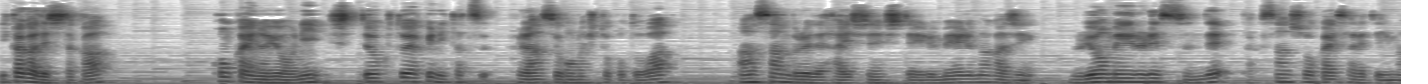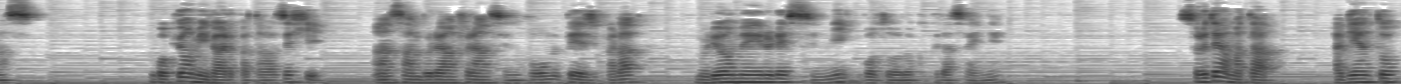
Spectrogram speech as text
いかがでしたか？今回のように知っておくと役に立つフランス語の一言は、アンサンブルで配信しているメールマガジン、無料メールレッスンでたくさん紹介されています。ご興味がある方はぜひ、アンサンブル・アン・フランセのホームページから無料メールレッスンにご登録くださいね。それではまた、アビアント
